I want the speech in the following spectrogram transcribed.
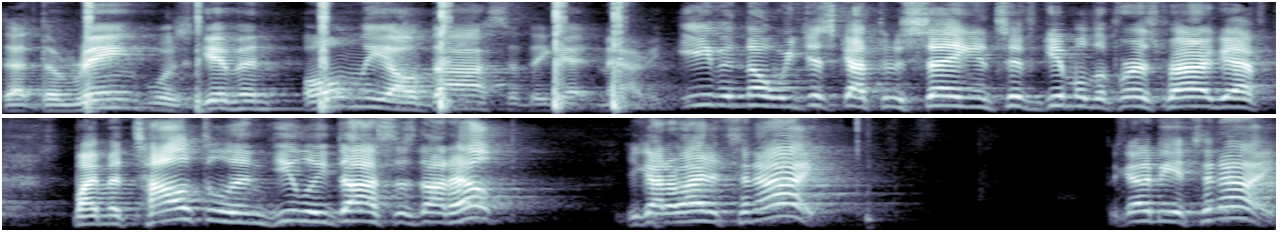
that the ring was given only al das that they get married. Even though we just got through saying in Sif Gimel, the first paragraph, by metaltal and gili das does not help. You got to write it tanai. There got to be a tanai.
